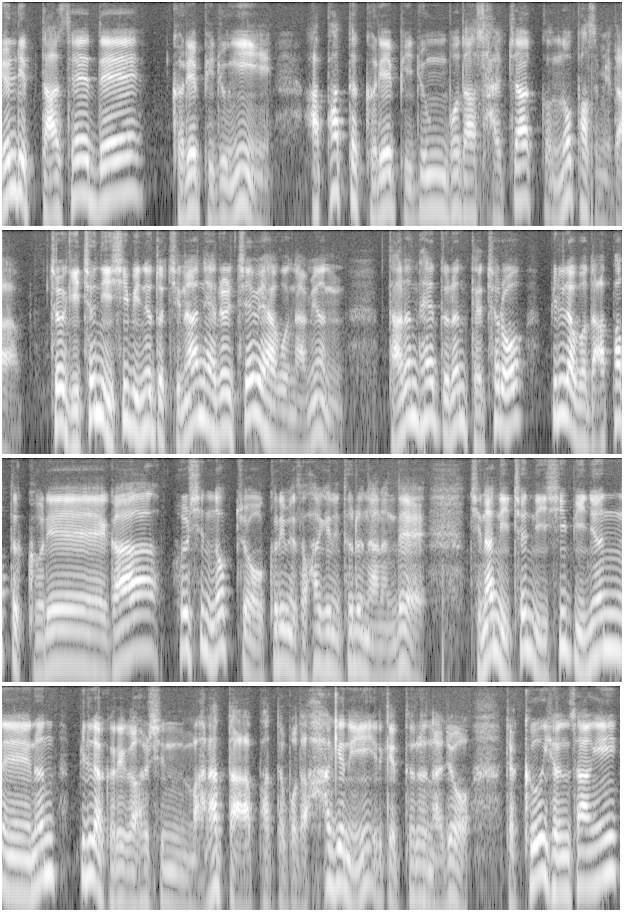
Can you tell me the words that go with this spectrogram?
연립 다세대 거래 비중이 아파트 거래 비중보다 살짝 높았습니다. 즉 2022년도 지난해를 제외하고 나면 다른 해들은 대체로 빌라보다 아파트 거래가 훨씬 높죠. 그림에서 확연히 드러나는데 지난 2022년에는 빌라 거래가 훨씬 많았다. 아파트보다 확연히 이렇게 드러나죠. 자, 그 현상이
